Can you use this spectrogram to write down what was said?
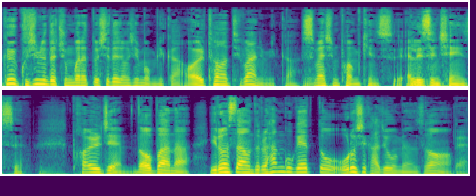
그 90년대 중반에 또 시대 정신이 뭡니까? 얼터너티브 아닙니까? 스매싱 펌킨스, 앨리스 인 체인스, 펄잼, 너바나 이런 사운드를 한국에 또 오롯이 가져오면서 네.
